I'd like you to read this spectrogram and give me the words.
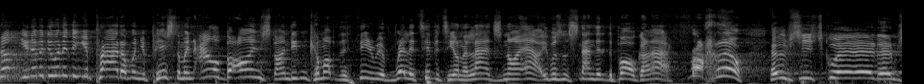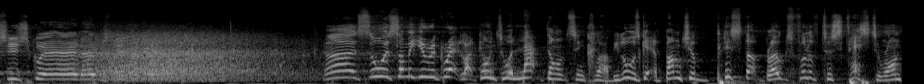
no, you never do anything you're proud of when you're pissed. I mean, Albert Einstein didn't come up with the theory of relativity on a lad's night out. He wasn't standing at the bar going, ah, fuck hell, MC squared, MC squared, MC squared always something you regret, like going to a lap dancing club. You'll always get a bunch of pissed up blokes full of testosterone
